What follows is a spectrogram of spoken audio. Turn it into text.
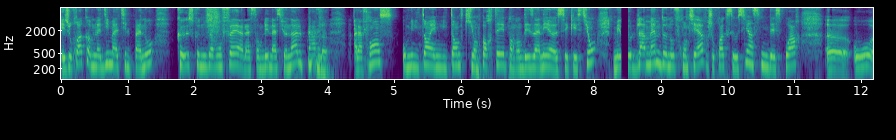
Et je crois, comme l'a dit Mathilde Panot, que ce que nous avons fait à l'Assemblée nationale parle à la France, aux militants et militantes qui ont porté pendant des années ces questions, mais au-delà même de nos frontières, je crois que c'est aussi un signe d'espoir aux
